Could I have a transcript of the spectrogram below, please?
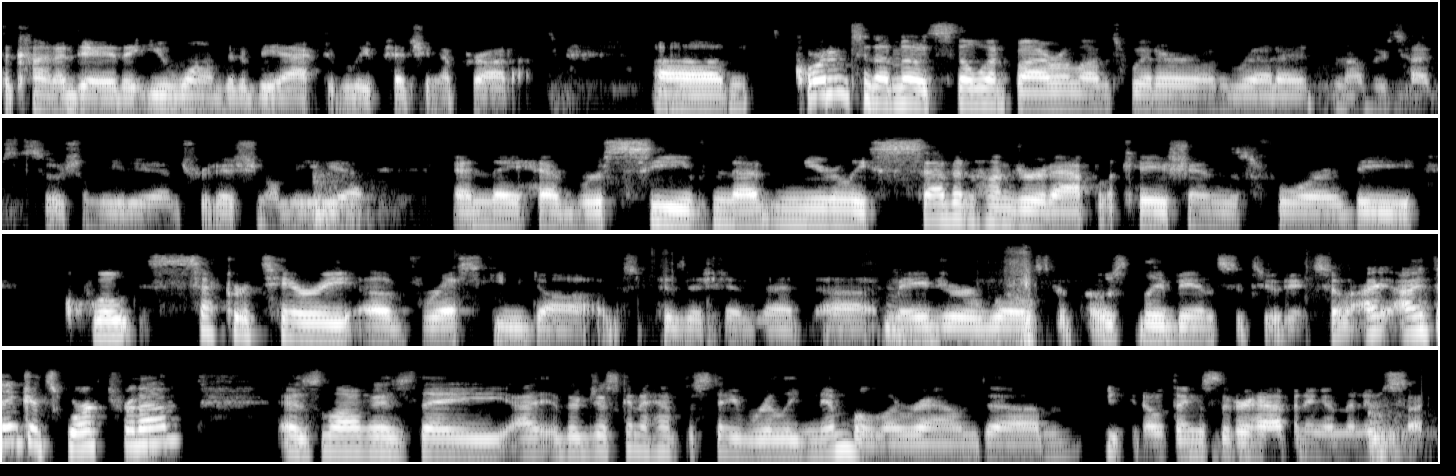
the kind of day that you wanted to be actively pitching a product. Um, according to them, though, it still went viral on Twitter, on Reddit, and other types of social media and traditional media. And they have received nearly 700 applications for the quote secretary of rescue dogs position that uh, hmm. Major will supposedly be instituting. So I, I, think it's worked for them as long as they I, they're just going to have to stay really nimble around um, you know things that are happening in the news cycle.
